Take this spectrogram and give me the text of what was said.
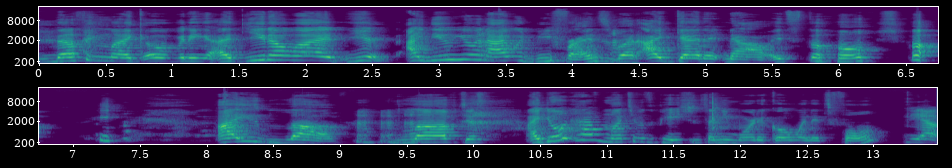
Nothing like opening. You know what? You, I knew you and I would be friends, but I get it now. It's the whole show. I love, love just. I don't have much of the patience anymore to go when it's full. Yeah,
